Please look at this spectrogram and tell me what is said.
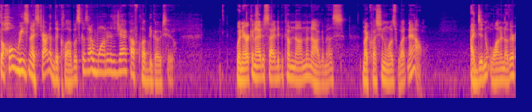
the whole reason I started the club was because I wanted a jack off club to go to. When Eric and I decided to become non monogamous, my question was, what now? I didn't want another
